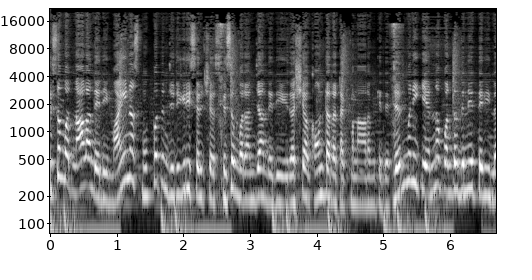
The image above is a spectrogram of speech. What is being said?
டிசம்பர் நாலாம் தேதி மைனஸ் முப்பத்தஞ்சு டிகிரி செல்சியஸ் டிசம்பர் அஞ்சாம் தேதி ரஷ்யா கவுண்டர் அட்டாக் பண்ண ஆரம்பிக்குது. ஜெர்மனிக்கு என்ன பண்றதுன்னே தெரியல.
